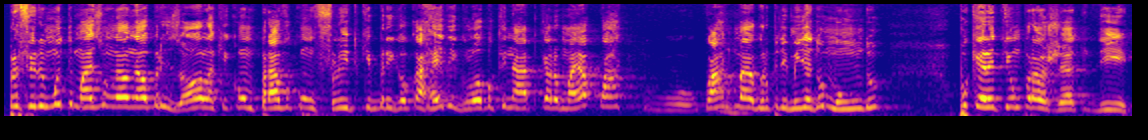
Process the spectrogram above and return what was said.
Prefiro muito mais um Leonel Brizola que comprava o conflito, que brigou com a Rede Globo, que na época era o maior quarto, o quarto maior grupo de mídia do mundo, porque ele tinha um projeto de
